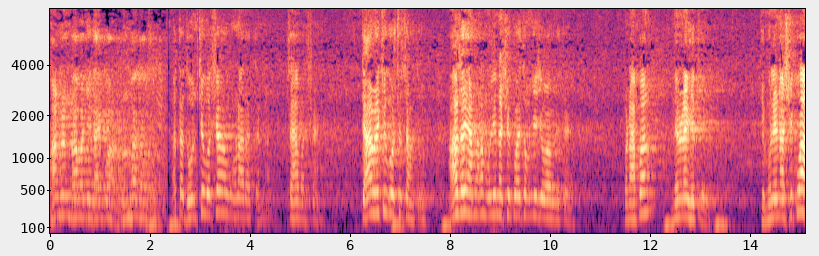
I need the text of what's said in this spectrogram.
पांडुरंग बाबाजी गायकवाड मुंबा गावचा. आता दोनशे वर्ष होणार आहेत त्यांना सहा वर्षांनी. त्यावेळेची गोष्ट सांगतो. आजही आम्हाला मुलींना शिकवायचं म्हणजे जीवावर येत आहे पण आपण निर्णय घेतले की मुलींना शिकवा.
